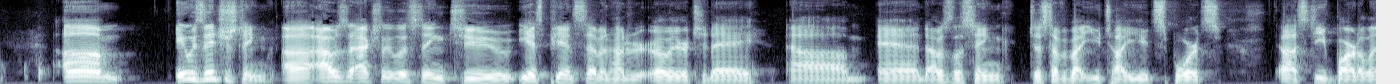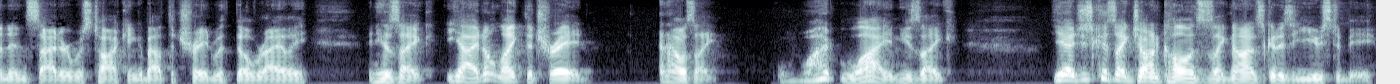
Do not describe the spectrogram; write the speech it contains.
um, it was interesting. Uh, I was actually listening to ESPN 700 earlier today, um, and I was listening to stuff about Utah Ute sports. Uh, Steve Bartle, an insider, was talking about the trade with Bill Riley, and he was like, "Yeah, I don't like the trade," and I was like, "What? Why?" And he's like, "Yeah, just because like John Collins is like not as good as he used to be."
